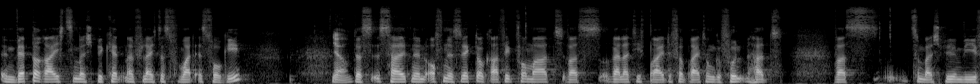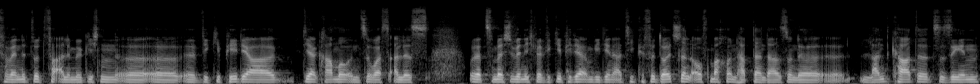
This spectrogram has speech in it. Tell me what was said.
im Webbereich zum Beispiel kennt man vielleicht das Format SVG. Ja. Das ist halt ein offenes Vektorgrafikformat, was relativ breite Verbreitung gefunden hat was zum Beispiel irgendwie verwendet wird für alle möglichen äh, äh, Wikipedia-Diagramme und sowas alles. Oder zum Beispiel, wenn ich bei Wikipedia irgendwie den Artikel für Deutschland aufmache und habe dann da so eine äh, Landkarte zu sehen,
